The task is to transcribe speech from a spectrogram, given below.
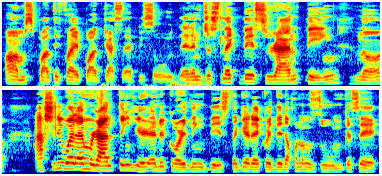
um, Spotify podcast episode. And I'm just like this ranting, no? Actually, while I'm ranting here and recording this, nag-record din ako ng Zoom kasi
